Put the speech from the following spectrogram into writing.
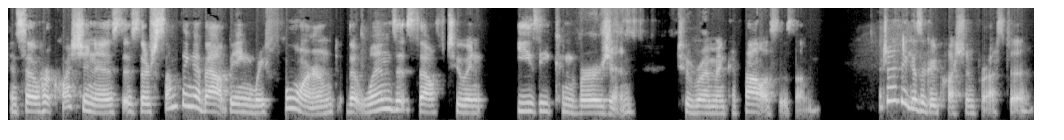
And so her question is Is there something about being reformed that lends itself to an easy conversion to Roman Catholicism? Which I think is a good question for us to,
